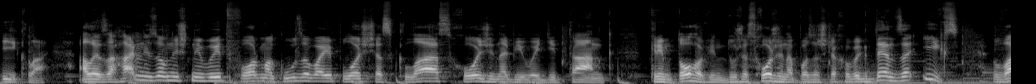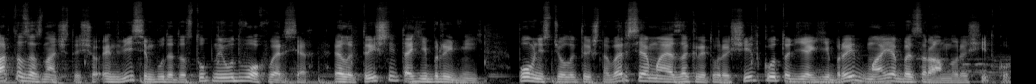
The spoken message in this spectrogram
ікла. Але загальний зовнішній вид, форма кузова і площа скла схожі на BYD Tank. Крім того, він дуже схожий на позашляховик Denza X. Варто зазначити, що N8 буде доступний у двох версіях електричній та гібридній. Повністю електрична версія має закриту решітку, тоді як гібрид має безрамну решітку.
